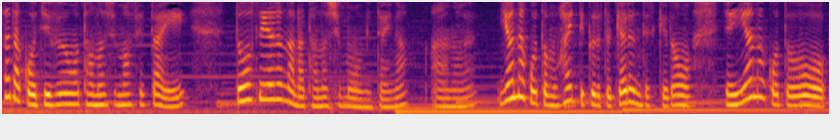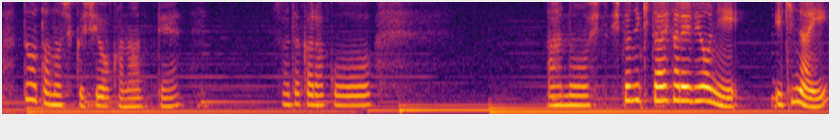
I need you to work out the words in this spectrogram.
ただこう自分を楽しませたい。どうせやるなら楽しもうみたいな。あの嫌なことも入ってくる時あるんですけどじゃ嫌なことをどう楽しくしようかなって。そうだからこうあの人に期待されるように生きない。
